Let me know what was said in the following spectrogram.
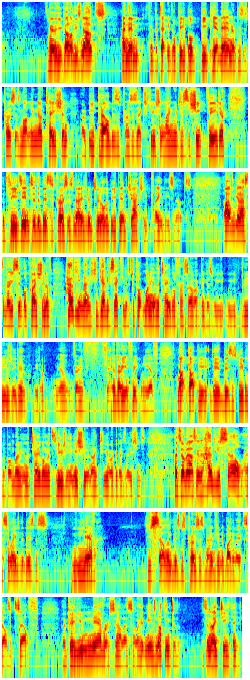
You know, you've got all these notes, and then for the technical people, BPMN or business process modeling notation or BPEL, business process execution language, is the sheet feeder that feeds into the business process management tool, the BPMN, to actually play these notes. I often get asked the very simple question of how do you manage to get executives to put money on the table for SOA? Because we, we, we usually do. We don't, you know, very, very infrequently have not got the, the business people to put money on the table, and it's usually an issue in IT organizations. And so I've been asked, how do you sell SOA to the business? Never. You sell in business process management, and by the way, it sells itself. Okay, you never sell SOA. It means nothing to them. It's an IT thing.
